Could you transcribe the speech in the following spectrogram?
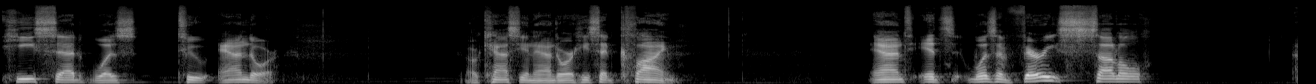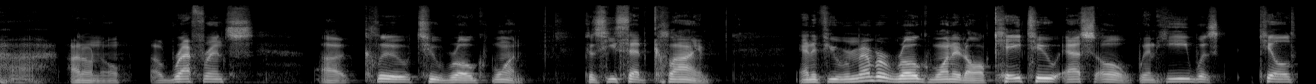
he said was to Andor, or Cassian Andor, he said, climb. And it was a very subtle, uh, I don't know, a reference, uh, clue to Rogue One, because he said climb. And if you remember Rogue One at all, K2SO, when he was killed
